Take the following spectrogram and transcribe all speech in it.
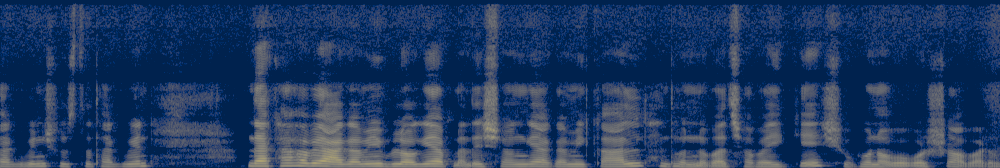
থাকবেন, সুস্থ থাকবেন। দেখা হবে আগামী ব্লগে আপনাদের সঙ্গে আগামীকাল। ধন্যবাদ সবাইকে। শুভ নববর্ষ আবারও।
